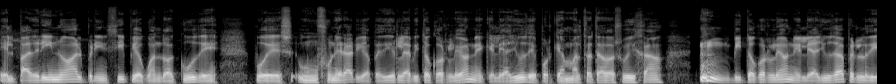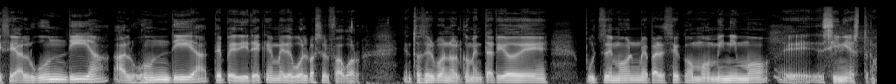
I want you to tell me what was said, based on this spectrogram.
el padrino al principio, cuando acude pues un funerario a pedirle a Vito Corleone que le ayude porque han maltratado a su hija, Vito Corleone le ayuda, pero le dice, algún día, algún día te pediré que me devuelvas el favor. Entonces, bueno, el comentario de Puigdemont me parece como mínimo eh, siniestro.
